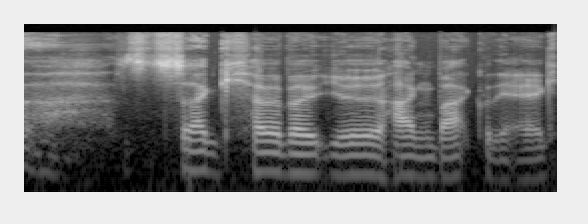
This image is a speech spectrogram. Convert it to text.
Ah. Zigg, how about you hang back with the egg?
